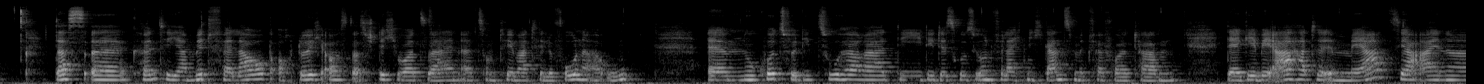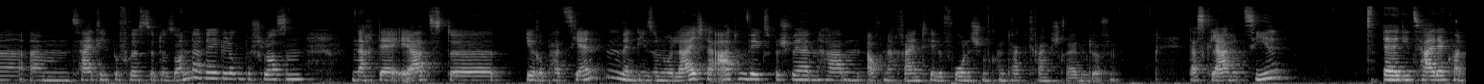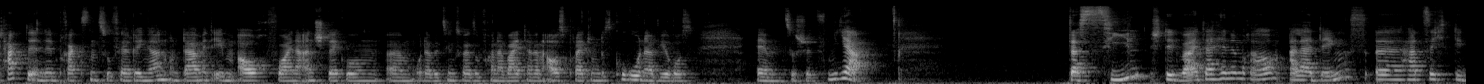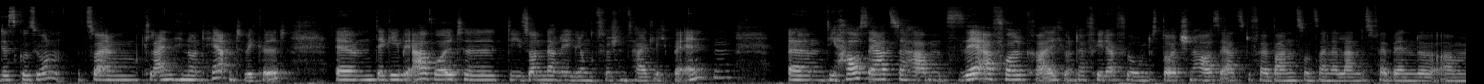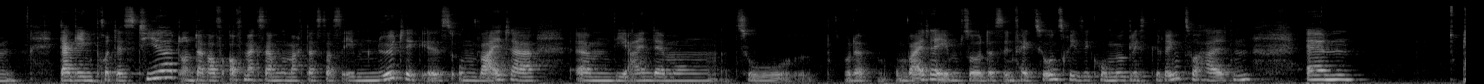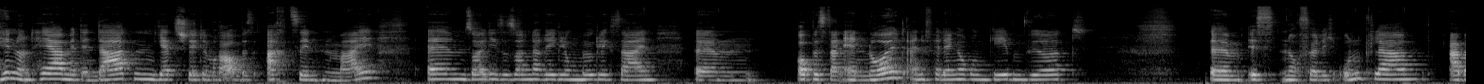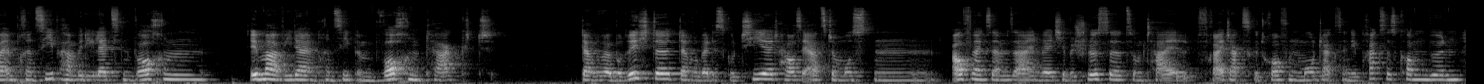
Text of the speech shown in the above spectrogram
Das äh, könnte ja mit Verlaub auch durchaus das Stichwort sein äh, zum Thema Telefon-AU. Ähm, nur kurz für die Zuhörer, die die Diskussion vielleicht nicht ganz mitverfolgt haben. Der GBA hatte im März ja eine ähm, zeitlich befristete Sonderregelung beschlossen, nach der Ärzte ihre Patienten, wenn diese nur leichte Atemwegsbeschwerden haben, auch nach rein telefonischem Kontakt krankschreiben dürfen. Das klare Ziel, äh, die Zahl der Kontakte in den Praxen zu verringern und damit eben auch vor einer Ansteckung ähm, oder beziehungsweise vor einer weiteren Ausbreitung des Coronavirus ähm, zu schützen. Ja, das Ziel steht weiterhin im Raum, allerdings äh, hat sich die Diskussion zu einem kleinen Hin und Her entwickelt. Ähm, der GBA wollte die Sonderregelung zwischenzeitlich beenden. Ähm, die Hausärzte haben sehr erfolgreich unter Federführung des Deutschen Hausärzteverbands und seiner Landesverbände ähm, dagegen protestiert und darauf aufmerksam gemacht, dass das eben nötig ist, um weiter ähm, die Eindämmung zu oder um weiter eben so das Infektionsrisiko möglichst gering zu halten. Ähm, hin und her mit den Daten. Jetzt steht im Raum bis 18. Mai ähm, soll diese Sonderregelung möglich sein. Ähm, ob es dann erneut eine Verlängerung geben wird, ähm, ist noch völlig unklar. Aber im Prinzip haben wir die letzten Wochen immer wieder im Prinzip im Wochentakt darüber berichtet, darüber diskutiert. Hausärzte mussten aufmerksam sein, welche Beschlüsse zum Teil freitags getroffen, montags in die Praxis kommen würden.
